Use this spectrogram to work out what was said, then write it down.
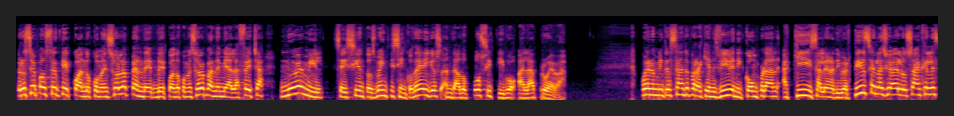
Pero sepa usted que cuando comenzó la, de cuando comenzó la pandemia a la fecha, 9.625 de ellos han dado positivo a la prueba. Bueno, mientras tanto, para quienes viven y compran aquí y salen a divertirse en la ciudad de Los Ángeles,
